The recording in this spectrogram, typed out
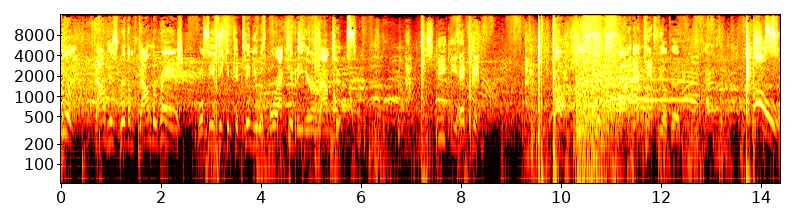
clearly found his rhythm, found the range. We'll see if he can continue with more activity here in round two. Sneaky head kick. Oh, huge kick to the body. That can't feel good. Oh!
